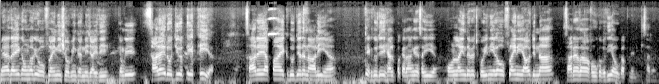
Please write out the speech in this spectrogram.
ਮੈਂ ਤਾਂ ਇਹ ਕਹੂੰਗਾ ਕਿ ਆਫਲਾਈਨ ਹੀ ਸ਼ੋਪਿੰਗ ਕਰਨੀ ਚਾਹੀਦੀ ਕਿਉਂਕਿ ਸਾਰਿਆਂ ਦੀ ਰੋਜੀ ਰੋਟੀ ਇੱਥੇ ਹੀ ਆ। ਸਾਰੇ ਆਪਾਂ ਇੱਕ ਦੂਜੇ ਦੇ ਨਾਲ ਹੀ ਆ। ਇੱਕ ਦੂਜੇ ਦੀ ਹੈਲਪ ਕਰਾਂਗੇ ਸਹੀ ਆ। ਆਨਲਾਈਨ ਦੇ ਵਿੱਚ ਕੋਈ ਨਹੀਂ ਹੈਗਾ ਆਫਲਾਈਨ ਹੀ ਆਓ ਜਿੰਨਾ ਸਾਰਿਆਂ ਦਾ ਹੋਊਗਾ ਵਧੀਆ ਹੋਊਗਾ ਆਪਣੇ ਲਈ ਸਾਰਿਆਂ ਲਈ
